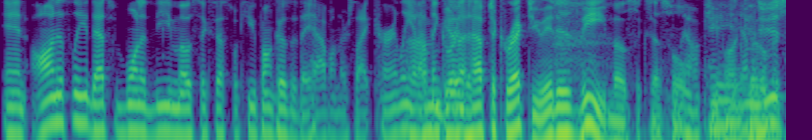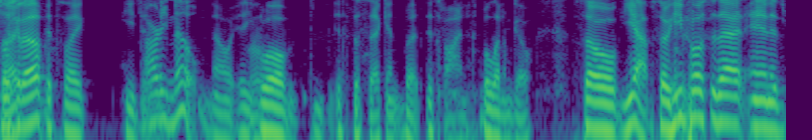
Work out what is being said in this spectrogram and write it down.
And honestly, that's one of the most successful coupon codes that they have on their site currently. And I'm I think we're gonna the- have to correct you. It is the most successful Okay, coupon I code. mean, on Did you the just look site. it up? It's like he did. I already know. No, it, well, it's the second, but it's fine. We'll let him go. So yeah, so he posted that, and it's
